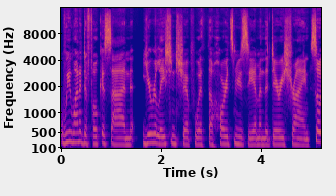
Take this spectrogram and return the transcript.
we wanted to focus on your relationship with the Hoard's Museum and the Dairy Shrine. So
